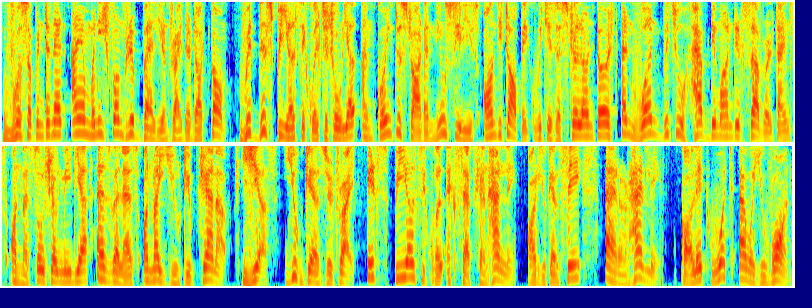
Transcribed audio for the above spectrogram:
What's up internet? I am Manish from RebellionRider.com. With this PL SQL tutorial, I'm going to start a new series on the topic which is a still untouched and one which you have demanded several times on my social media as well as on my YouTube channel. Yes, you guessed it right. It's PL SQL exception handling or you can say error handling. Call it whatever you want.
